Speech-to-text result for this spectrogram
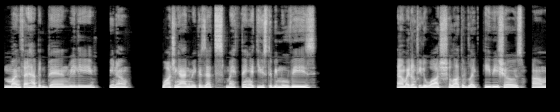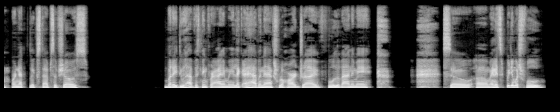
month I haven't been really, you know, watching anime because that's my thing. It used to be movies. Um, I don't really watch a lot of like TV shows, um, or Netflix types of shows. But I do have a thing for anime. Like I have an actual hard drive full of anime. so, um, and it's pretty much full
